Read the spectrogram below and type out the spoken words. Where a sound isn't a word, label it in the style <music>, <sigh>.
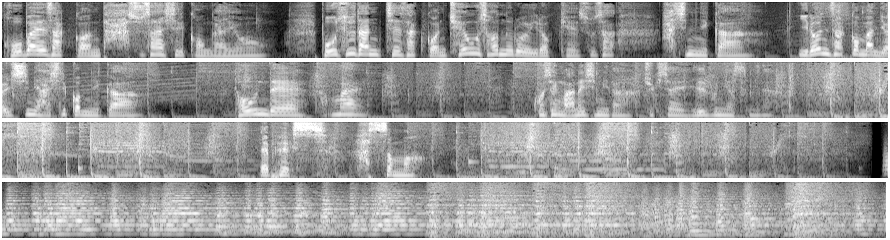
고발 사건 다 수사하실 건가요? 보수단체 사건 최우선으로 이렇게 수사하십니까? 이런 사건만 열심히 하실 겁니까? 더운데 정말 고생 많으십니다. 주기자의 1분이었습니다. FX 핫썸머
